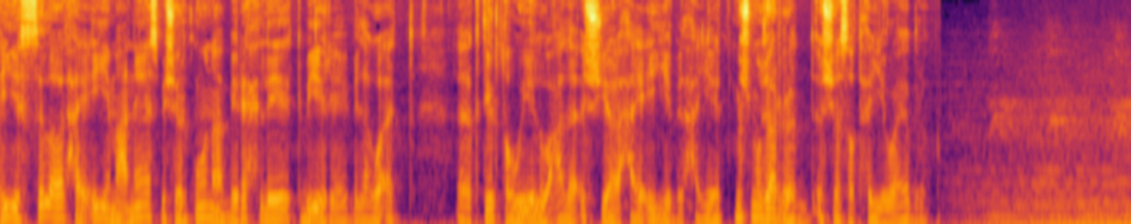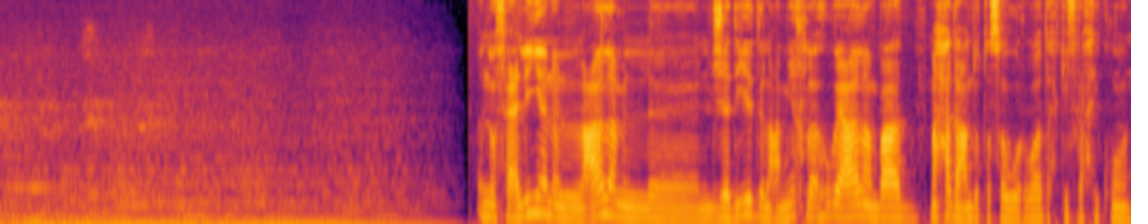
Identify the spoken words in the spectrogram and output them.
هي الصلة الحقيقية مع ناس بيشاركونا برحلة كبيرة بلا وقت آه، كتير طويل وعلى أشياء حقيقية بالحياة مش مجرد أشياء سطحية وعبرة. إنه فعليا العالم الجديد اللي عم يخلق هو عالم بعد ما حدا عنده تصور واضح كيف رح يكون.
